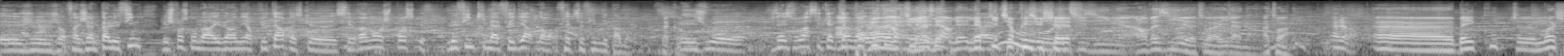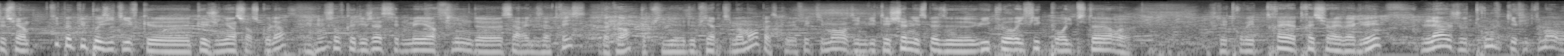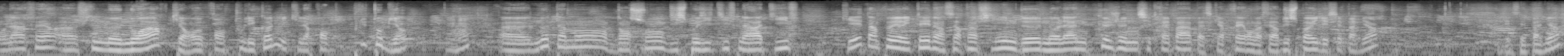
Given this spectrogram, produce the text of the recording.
euh, je- enfin j'aime pas le film, mais je pense qu'on va y revenir plus tard parce que c'est vraiment, je pense que le film qui m'a fait dire non en fait ce film n'est pas bon. D'accord. Et je, euh, je laisse voir si quelqu'un Ah, va. pour plus tard, la- tu la- réserves. la- la petite surprise du chef. teasing. Alors vas-y, euh, toi, Ilan, à toi. Alors, euh, bah écoute, euh, moi je suis un petit peu plus positif que, que Julien sur ce coup-là. Mhm. Je trouve que déjà c'est le meilleur film de sa réalisatrice. D'accord. Depuis, euh, depuis un petit moment, parce qu'effectivement, The Invitation, l'espèce de huis clos horrifique pour hipster, euh, je l'ai trouvé très, très surévalué. Là, je trouve qu'effectivement, on a affaire à un film noir qui reprend tous les codes, mais qui les reprend plutôt bien. Euh, notamment dans son dispositif narratif qui est un peu hérité d'un certain film de Nolan que je ne citerai pas parce qu'après on va faire du spoil et c'est pas bien. Et c'est pas bien.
